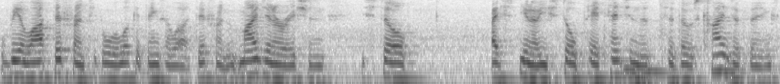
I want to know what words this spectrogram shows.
will be a lot different. People will look at things a lot different. My generation, you still, I, you know, you still pay attention to, to those kinds of things.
